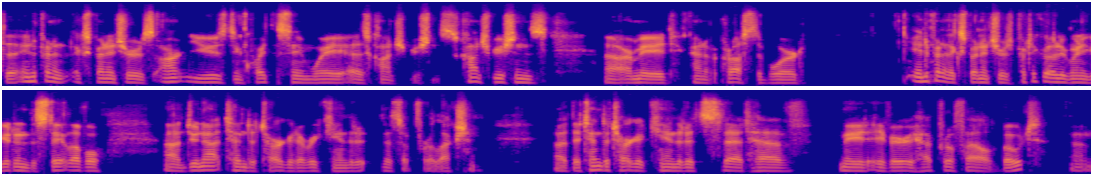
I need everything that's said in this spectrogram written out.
the independent expenditures aren't used in quite the same way as contributions. Contributions uh, are made kind of across the board. Independent expenditures, particularly when you get into the state level, uh, do not tend to target every candidate that's up for election. Uh, they tend to target candidates that have made a very high profile vote. Um,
